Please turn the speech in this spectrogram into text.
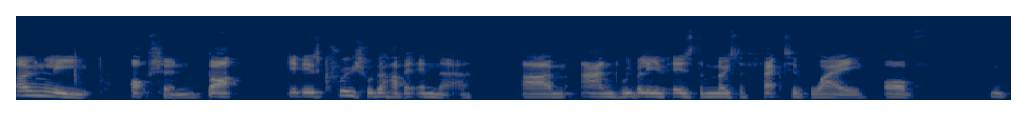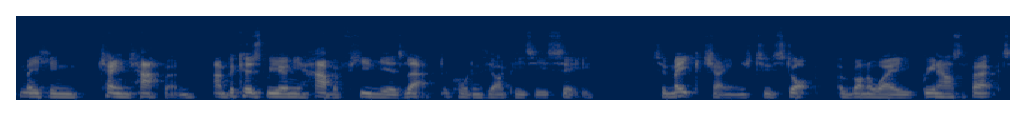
only option, but it is crucial to have it in there. Um, and we believe is the most effective way of making change happen. And because we only have a few years left, according to the IPCC, to make change to stop a runaway greenhouse effect,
